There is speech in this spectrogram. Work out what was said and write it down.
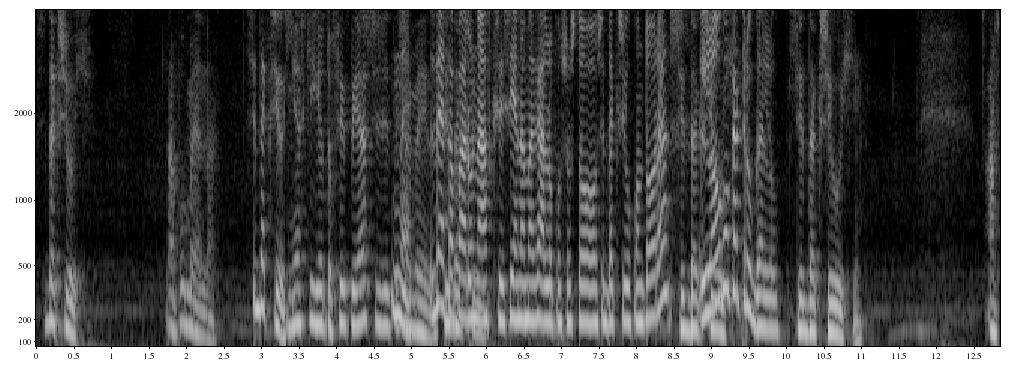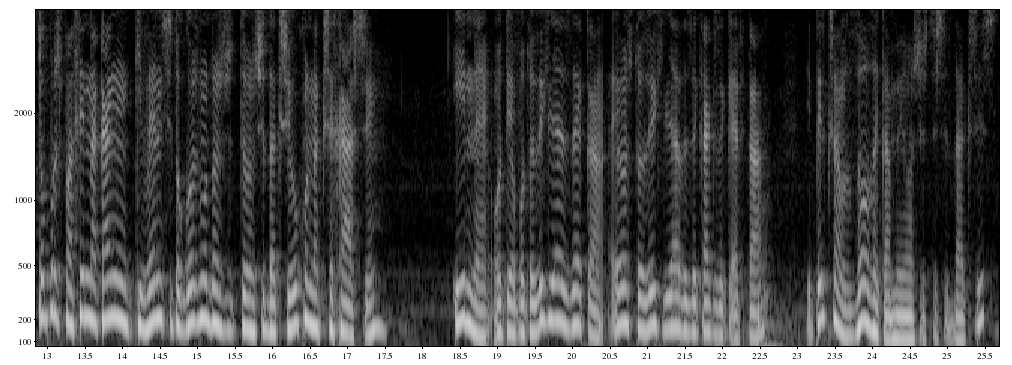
συνταξιούχοι να πούμε ένα Συνταξιούχοι. Μιας και για το ΦΠΑ συζητήσαμε ναι. ήδη. Δεν θα πάρουν αύξηση ένα μεγάλο ποσοστό συνταξιούχων τώρα. Λόγω κατρούγκαλου. Συνταξιούχοι. Αυτό που προσπαθεί να κάνει η κυβέρνηση τον κόσμο των, των συνταξιούχων να ξεχάσει είναι ότι από το 2010 έως το 2016-17 υπήρξαν 12 μειώσεις στις συντάξεις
